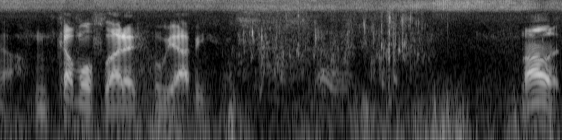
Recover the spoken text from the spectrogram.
Oh, a couple more flathead, we'll be happy. Mullet.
